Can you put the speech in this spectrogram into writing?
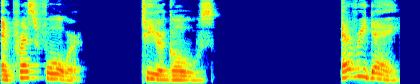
and press forward to your goals. Every day,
